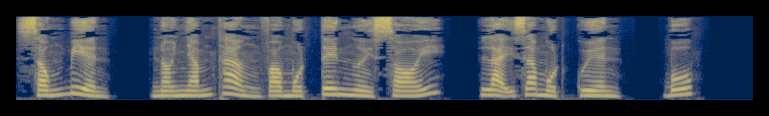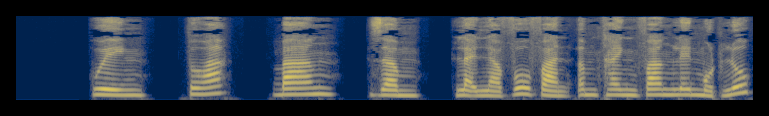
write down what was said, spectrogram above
Sóng biển, nó nhắm thẳng vào một tên người sói, lại ra một quyền, bốp. Quỳnh, toác, bang, dầm, lại là vô vàn âm thanh vang lên một lúc,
